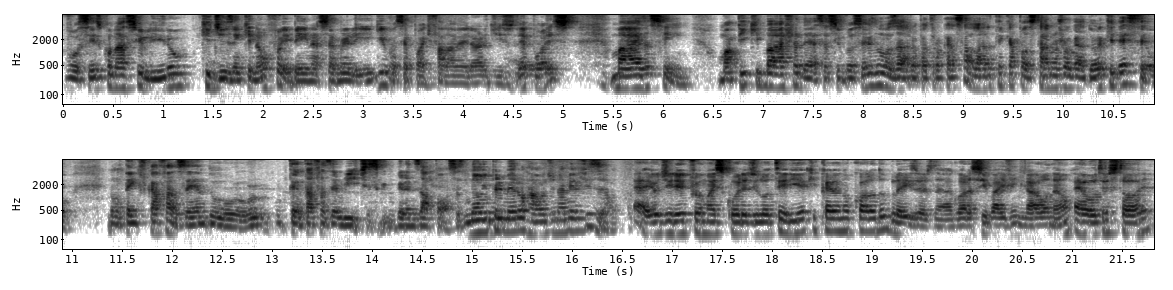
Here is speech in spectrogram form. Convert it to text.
Vocês com o Nasce Little, que dizem que não foi bem na Summer League, você pode falar melhor disso é. depois. Mas assim, uma pique baixa dessa, se vocês não usaram para trocar salário, tem que apostar no jogador que desceu. Não tem que ficar fazendo, tentar fazer reaches, grandes apostas. Não em primeiro round, na minha visão. É, eu diria que foi uma escolha de loteria que caiu no colo do Blazers, né? Agora, se vai vingar ou não, é outra história,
